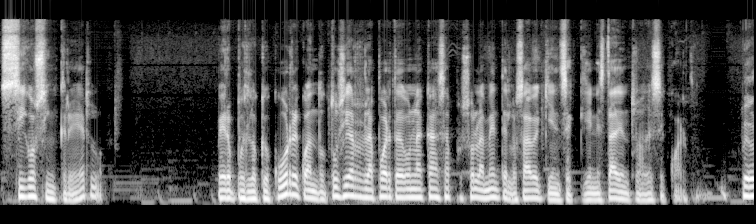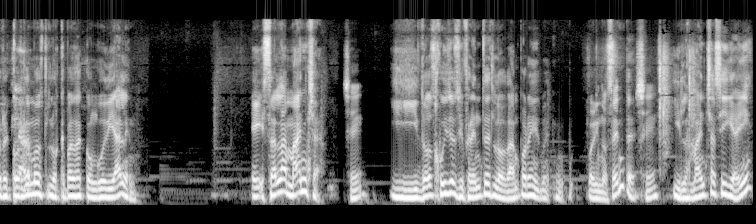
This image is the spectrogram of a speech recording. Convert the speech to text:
sigo sin creerlo. Pero pues lo que ocurre cuando tú cierras la puerta de una casa, pues solamente lo sabe quien, se, quien está dentro de ese cuarto. Pero recordemos lo que pasa con Woody Allen. Eh, está la mancha ¿Sí? y dos juicios diferentes lo dan por, por inocente. Sí, Y la mancha sigue ahí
